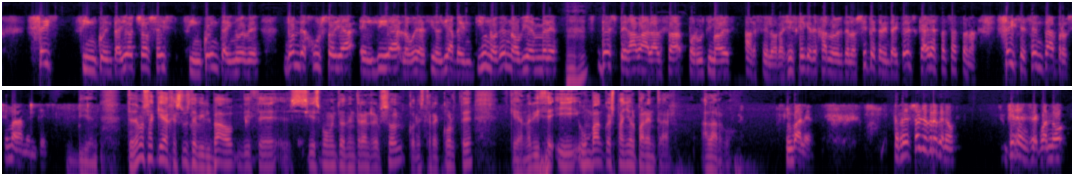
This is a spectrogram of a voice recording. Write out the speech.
658, 659, donde justo ya el día, lo voy a decir, el día 21 de noviembre, despegaba al alza por última vez Arcelor. Así es que hay que dejarlo desde los 7.33, caer hasta esa zona, 6.60 aproximadamente. Bien. Tenemos aquí a Jesús de Bilbao, dice si es momento de entrar en Repsol con este recorte que analice y un banco español para entrar, a largo. Vale. Repsol yo creo que no. Fíjense, cuando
